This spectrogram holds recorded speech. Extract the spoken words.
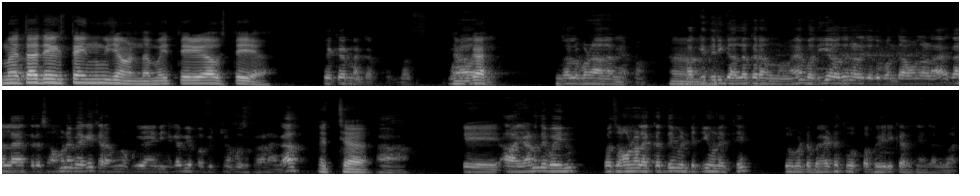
ਮੈਂ ਤਾਂ ਦੇਖ ਤੈਨੂੰ ਵੀ ਜਾਣਦਾ ਮੈਂ ਤੇਰੇ ਹਫ਼ਤੇ ਆ। ਫਿਕਰ ਨਾ ਕਰ ਤੂੰ ਬਸ। ਬਣਾ ਚੰਗਾ। ਲਾਂਗੇ। ਗੱਲ ਬਣਾ ਲਾਂਗੇ ਆਪਾਂ। ਹਾਂ। ਬਾਕੀ ਤੇਰੀ ਗੱਲ ਕਰਾਂਗਾ ਮੈਂ ਵਧੀਆ ਉਹਦੇ ਨਾਲ ਜਦੋਂ ਬੰਦਾ ਆਉਣ ਵਾਲਾ ਹੈ ਗੱਲ ਐ ਤੇਰੇ ਸਾਹਮਣੇ ਬਹਿ ਕੇ ਕਰਾਂਗਾ ਕੋਈ ਐ ਨਹੀਂ ਹੈਗਾ ਵੀ ਆਪਾਂ ਵਿੱਚੋਂ ਕੁਝ ਖਾਣਾ ਹੈਗਾ ਅੱਛਾ। ਹਾਂ ਤੇ ਆ ਜਾਣ ਦੇ ਬਾਈ ਨੂੰ ਬਸ ਆਉਣ ਵਾਲਾ ਇੱਕ ਅੱਧੇ ਮਿੰਟ 'ਚ ਹੀ ਹੁਣ ਇੱਥੇ 2 ਮਿੰਟ ਬੈਠ ਤੂੰ ਆਪਾਂ ਫੇਰ ਹੀ ਕਰਦੇ ਆਂ ਗੱਲਬਾਤ।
